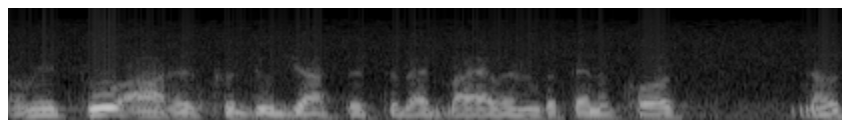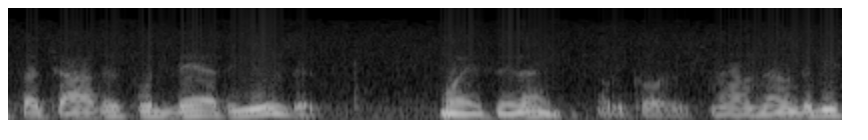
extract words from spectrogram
Only a true artist could do justice to that violin, but then, of course, no such artist would dare to use it. Why do you say that? Well, because it's now known to be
